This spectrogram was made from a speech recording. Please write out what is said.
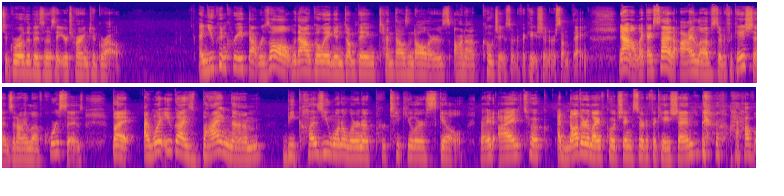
to grow the business that you're trying to grow. And you can create that result without going and dumping $10,000 on a coaching certification or something. Now, like I said, I love certifications and I love courses, but I want you guys buying them because you want to learn a particular skill, right? I took another life coaching certification. I have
